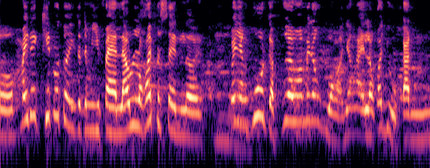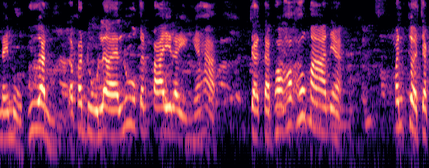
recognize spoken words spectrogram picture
อไม่ได้คิดว่าตัวเองจะจะมีแฟนแล้วร้อยเปอร์เซ็นเลย ก็ยังพูดกับเพื่อนว่าไม่ต้องห่วงอะยังไงเราก็อยู่กันในหมู่เพื่อน แล้วก็ดูแลลูกกันไปอะไรอย่างเงี้ยค่ะแต่แต่พอเขาเข้ามาเนี่ยมันเกิดจาก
